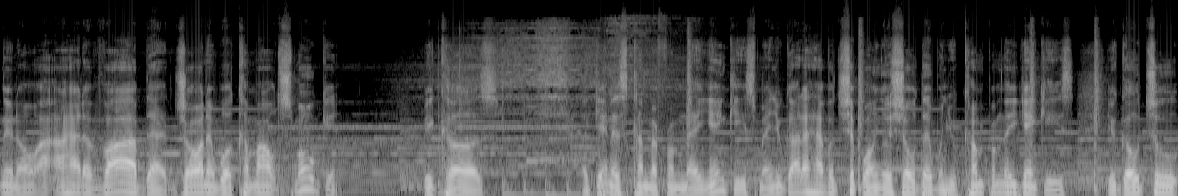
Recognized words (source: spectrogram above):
you know, I, I had a vibe that Jordan will come out smoking because, again, it's coming from the Yankees, man. You got to have a chip on your shoulder when you come from the Yankees. You go to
